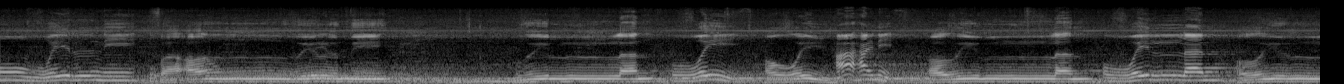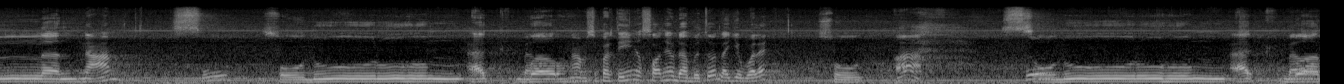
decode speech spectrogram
Fa'awwirni. فأنذرني ظلا Wi. ظي Ha, ha ini. ظلا Willan. ظلا Naam. Su. صدورهم أكبر Nah, seperti ini soalnya udah betul lagi boleh? صد- Ah. صدورهم أكبر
